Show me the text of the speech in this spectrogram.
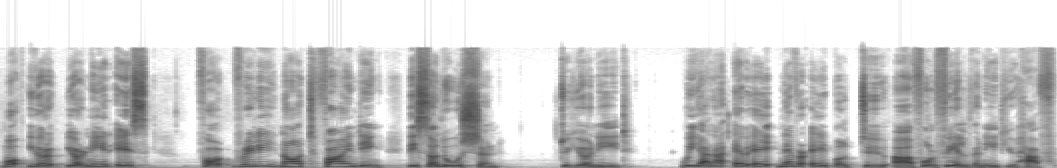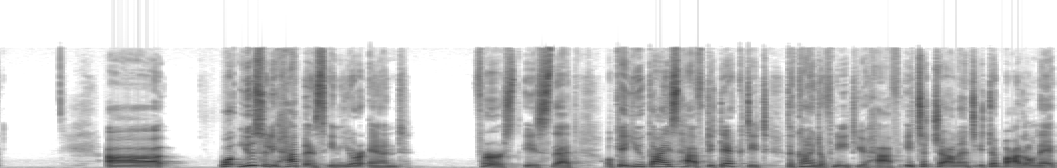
what your, your need is, for really not finding the solution to your need, we are not, never able to uh, fulfill the need you have. Uh, what usually happens in your end first is that okay you guys have detected the kind of need you have. It's a challenge it's a bottleneck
